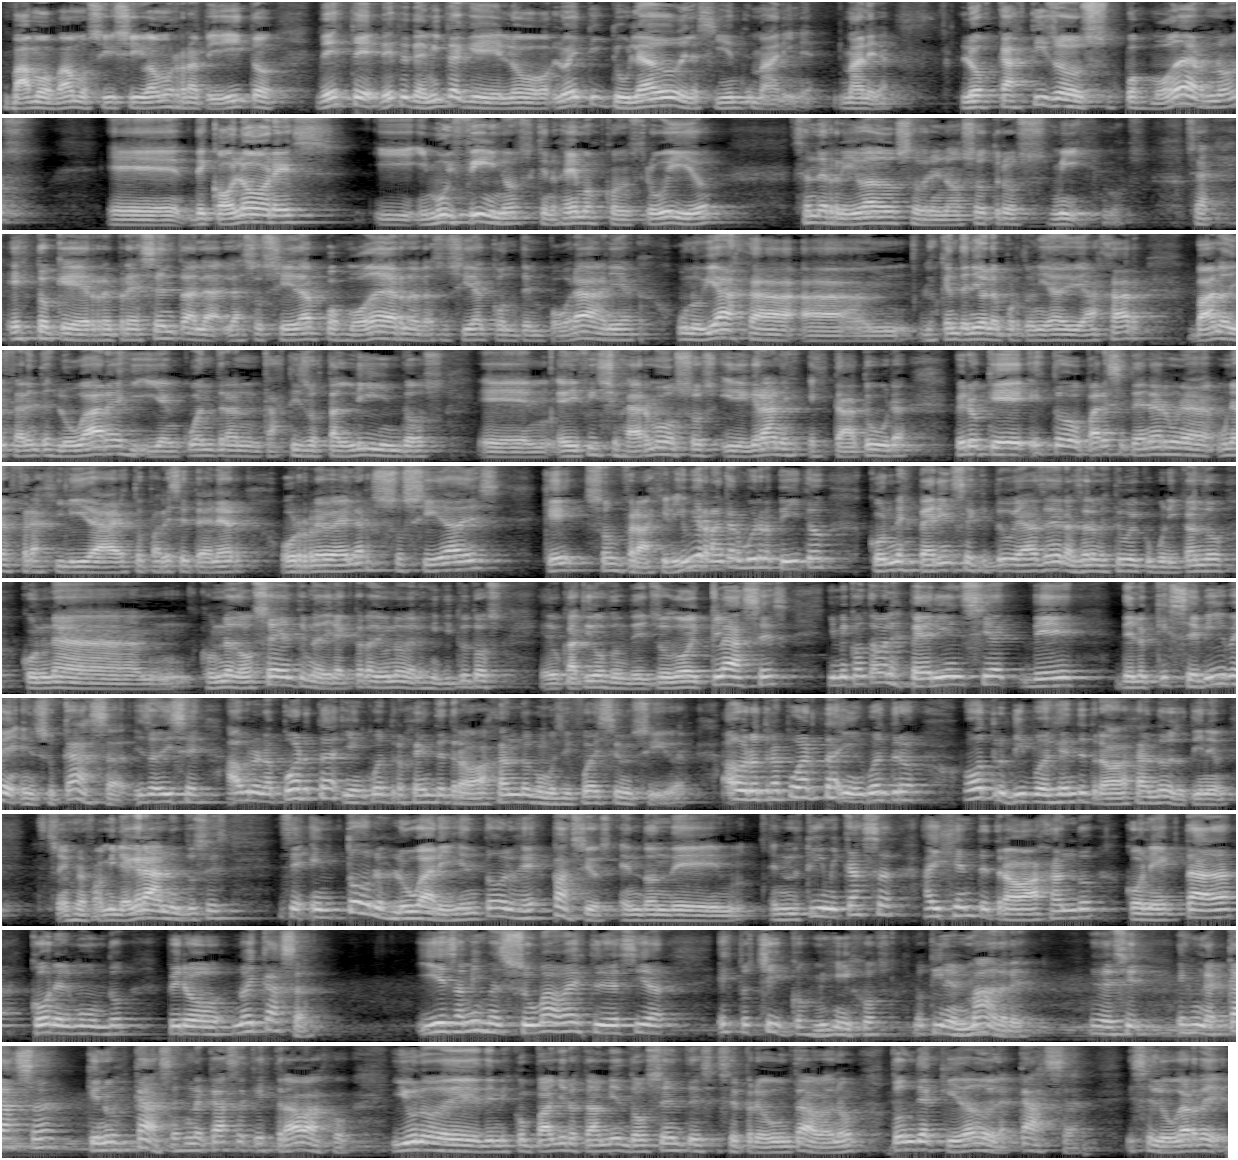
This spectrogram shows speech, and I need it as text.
Vamos, vamos, sí, sí, vamos rapidito. De este, de este temita que lo, lo he titulado de la siguiente manera los castillos posmodernos, eh, de colores y, muy finos que nos hemos construido, se han derribado sobre nosotros mismos. O sea, esto que representa la, sociedad posmoderna, la sociedad contemporánea, uno viaja a los que han tenido la oportunidad de viajar, van a diferentes lugares y encuentran castillos tan lindos, edificios hermosos y de gran estatura, pero que esto parece tener una, fragilidad, esto parece tener o revelar sociedades que son frágiles. Y voy a arrancar muy rapidito con una experiencia que tuve ayer. Ayer me estuve comunicando con una, con una docente, una directora de uno de los institutos educativos donde yo doy clases, y me contaba la experiencia de de lo que se vive en su casa. Ella dice, abro una puerta y encuentro gente trabajando como si fuese un ciber. Abro otra puerta y encuentro otro tipo de gente trabajando. Ella tiene, es una familia grande, entonces dice, en todos los lugares y en todos los espacios en donde, en donde estoy en mi casa hay gente trabajando, conectada con el mundo, pero no hay casa. Y ella misma sumaba esto y decía, estos chicos, mis hijos, no tienen madre, es decir, es una casa que no es casa, es una casa que es trabajo. Y uno de, mis compañeros también docentes se preguntaba, ¿no? ¿Dónde ha quedado la casa? Ese lugar de,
